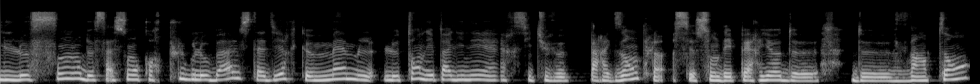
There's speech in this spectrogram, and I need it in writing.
ils le font de façon encore plus globale, c'est-à-dire que même le temps n'est pas linéaire, si tu veux. Par exemple, ce sont des périodes de 20 ans,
